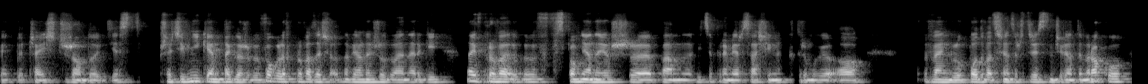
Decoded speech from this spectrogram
jakby część rządu jest przeciwnikiem tego, żeby w ogóle wprowadzać odnawialne źródła energii. No i wspomniany już e, pan wicepremier Sasin, który mówił o węglu po 2049 roku,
